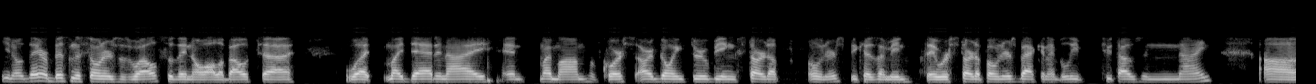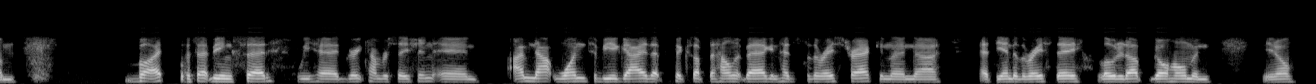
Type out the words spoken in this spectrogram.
you know, they are business owners as well, so they know all about. Uh, what my dad and I and my mom, of course, are going through being startup owners because I mean they were startup owners back in I believe 2009. Um, but with that being said, we had great conversation, and I'm not one to be a guy that picks up the helmet bag and heads to the racetrack, and then uh, at the end of the race day, load it up, go home, and you know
